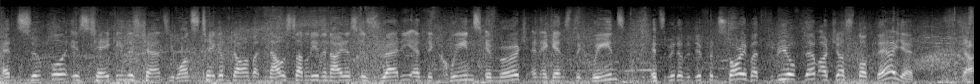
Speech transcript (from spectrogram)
And Symbol is taking this chance. He wants to take him down, but now suddenly the Nidus is ready and the Queens emerge. And against the Queens, it's a bit of a different story, but three of them are just not there yet. Yeah,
